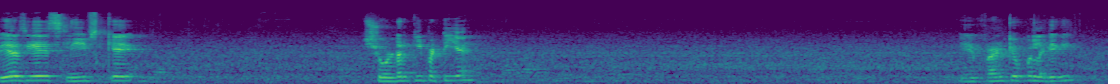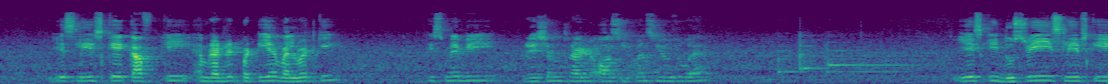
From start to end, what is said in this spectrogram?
वेयर्स ये स्लीव्स के शोल्डर की पट्टी है। ये फ्रंट के ऊपर लगेगी। ये स्लीव्स के कफ की एम्ब्रॉयडर्ड पट्टी है वेलवेट की। इसमें भी रेशम थ्रेड और सीक्वेंस यूज़ हुआ है। ये इसकी दूसरी स्लीव्स की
